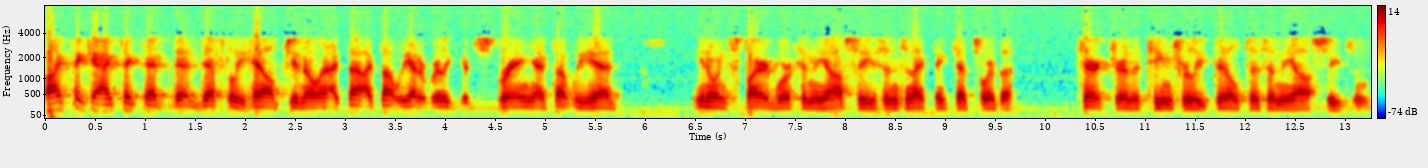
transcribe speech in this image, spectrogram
I think I think that, that definitely helped. You know, I thought I thought we had a really good spring. I thought we had, you know, inspired work in the off seasons, and I think that's where the character of the team's really built is in the off season.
